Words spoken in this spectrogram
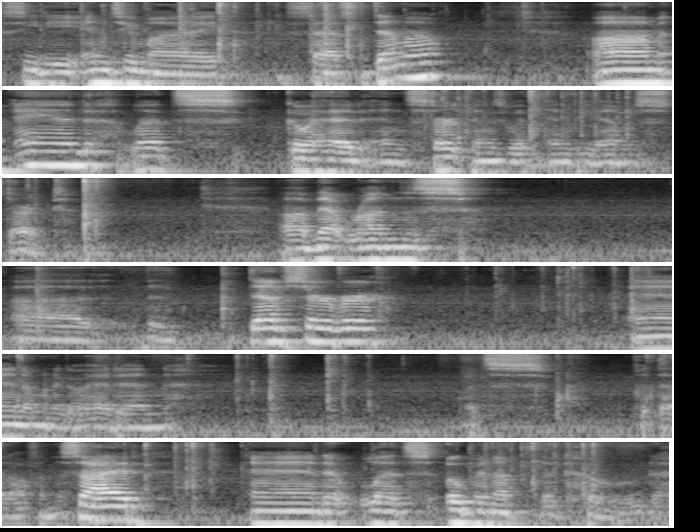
CD into my Sass demo. Um, and let's go ahead and start things with npm start. Um, that runs uh, the dev server and I'm going to go ahead and let's put that off on the side. And let's open up the code.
